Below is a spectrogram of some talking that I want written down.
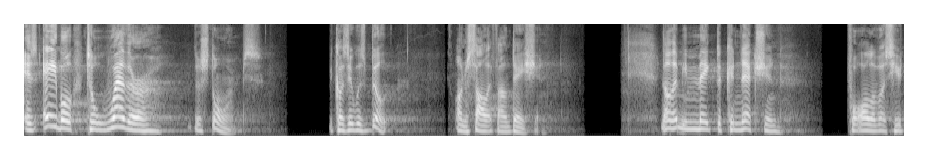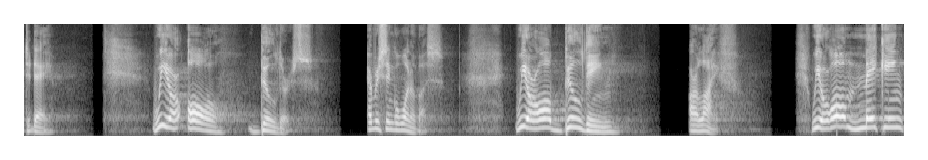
is able to weather the storms because it was built on a solid foundation. Now, let me make the connection for all of us here today. We are all builders, every single one of us. We are all building our life. We are all making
